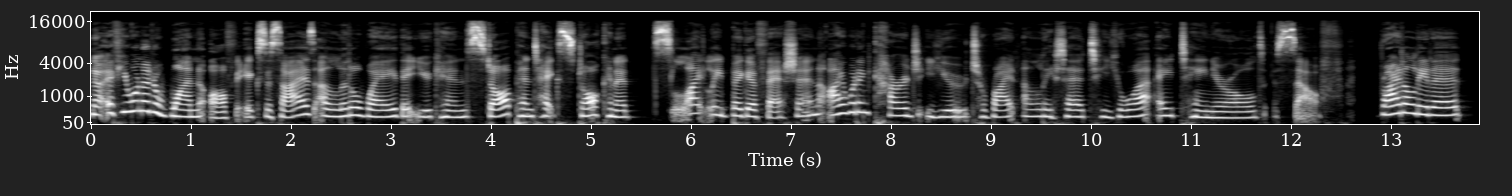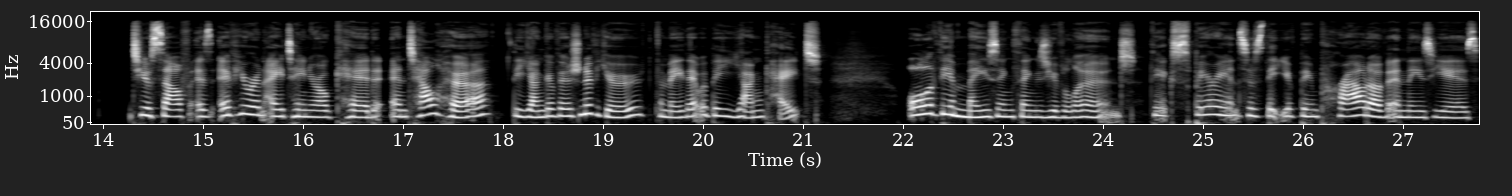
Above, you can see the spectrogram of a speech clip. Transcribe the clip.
Now, if you wanted a one off exercise, a little way that you can stop and take stock in a slightly bigger fashion, I would encourage you to write a letter to your 18 year old self. Write a letter to yourself as if you're an 18 year old kid and tell her, the younger version of you, for me, that would be young Kate, all of the amazing things you've learned, the experiences that you've been proud of in these years,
